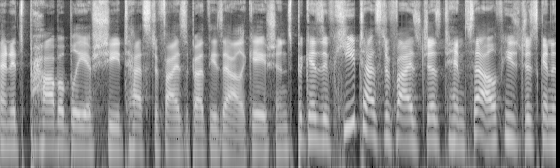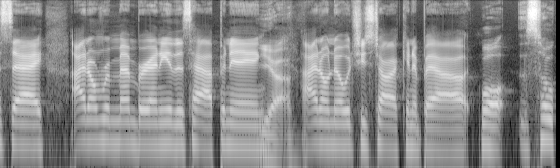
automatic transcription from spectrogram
And it's probably if she testifies about these allegations. Because if he testifies just himself, he's just going to say, I don't remember any of this happening. Yeah. I don't know what she's talking about. Well, so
